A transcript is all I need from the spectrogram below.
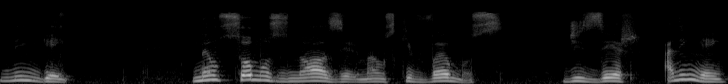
ninguém. Não somos nós, irmãos, que vamos dizer a ninguém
